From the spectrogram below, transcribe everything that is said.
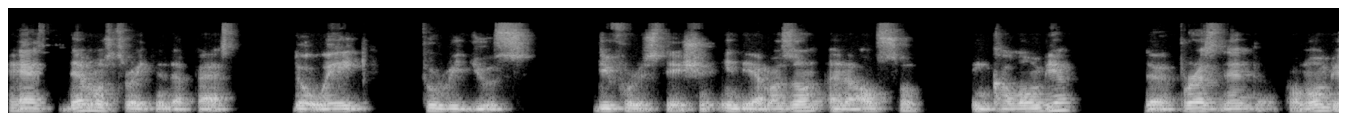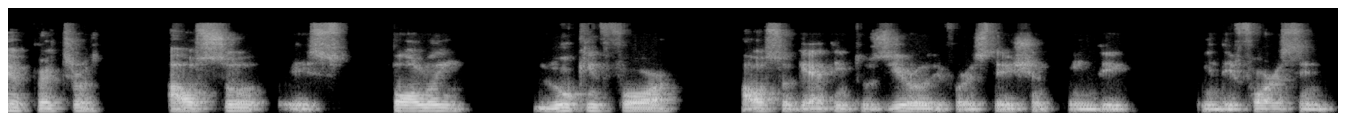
has demonstrated in the past the way to reduce deforestation in the Amazon and also in Colombia. The mm-hmm. president of Colombia, Petro, also is following looking for also getting to zero deforestation in the in the forest in,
